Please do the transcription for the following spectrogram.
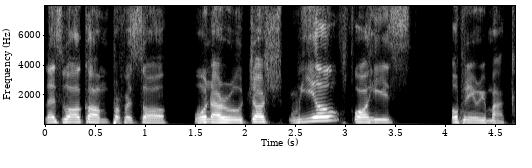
let's welcome Professor Owunari Georgewill for his opening remark.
